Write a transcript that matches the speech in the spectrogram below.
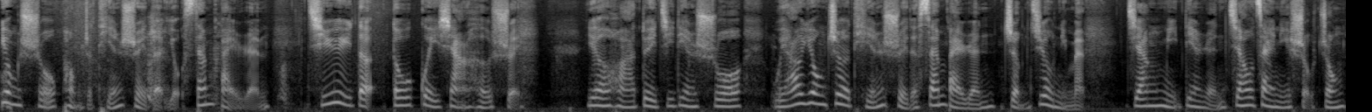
用手捧着甜水的有三百人，其余的都跪下喝水。耶和华对基甸说：“我要用这甜水的三百人拯救你们，将米甸人交在你手中，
